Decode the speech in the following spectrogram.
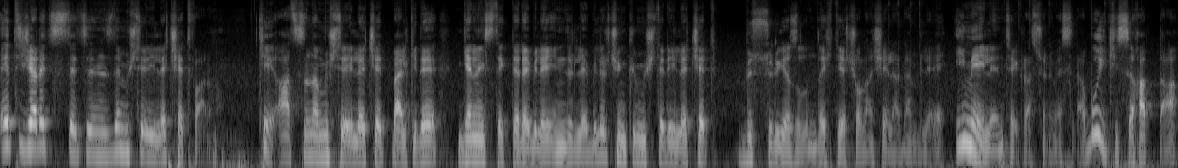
e-ticaret sitenizde müşteriyle chat var mı? Ki aslında müşteriyle chat belki de genel isteklere bile indirilebilir. Çünkü müşteriyle chat bir sürü yazılımda ihtiyaç olan şeylerden bile. E-mail entegrasyonu mesela. Bu ikisi hatta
